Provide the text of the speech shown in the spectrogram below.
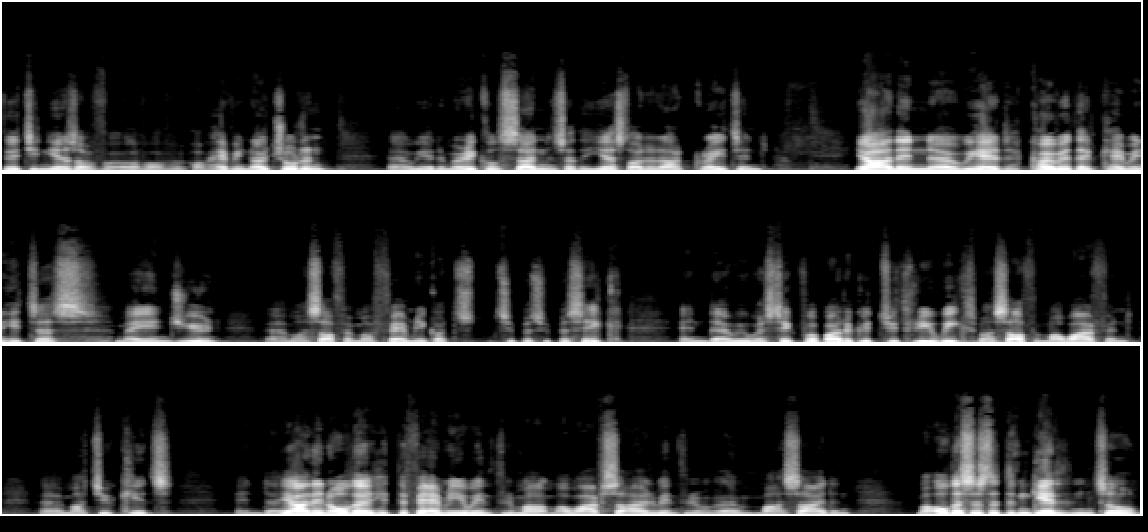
13 years of, of, of, of having no children. Uh, we had a miracle son, and so the year started out great. And yeah, and then uh, we had COVID that came and hit us May and June. Uh, myself and my family got super, super sick, and uh, we were sick for about a good two, three weeks. Myself and my wife and uh, my two kids. And uh, yeah, then all the hit the family went through my, my wife's side, went through uh, my side, and my older sister didn't get it until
